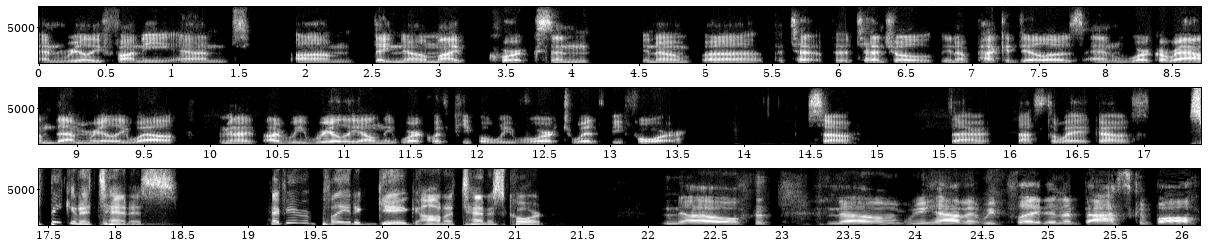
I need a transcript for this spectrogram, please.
and really funny, and um, they know my quirks and you know uh, poten- potential you know peccadillos and work around them really well. I mean, I, I we really only work with people we've worked with before, so that that's the way it goes. Speaking of tennis, have you ever played a gig on a tennis court? No, no, we haven't. We played in a basketball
